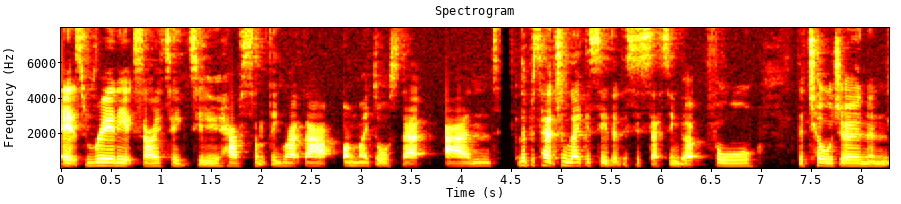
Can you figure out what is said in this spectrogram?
it's really exciting to have something like that on my doorstep and the potential legacy that this is setting up for the children and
